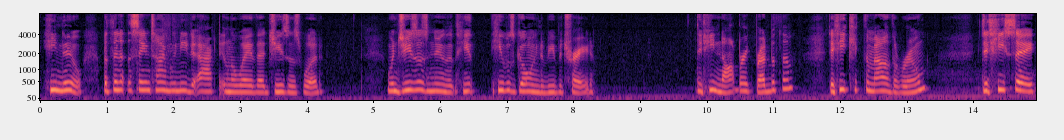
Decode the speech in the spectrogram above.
He knew. But then at the same time, we need to act in the way that Jesus would. When Jesus knew that he he was going to be betrayed. Did he not break bread with them? Did he kick them out of the room? Did he say,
